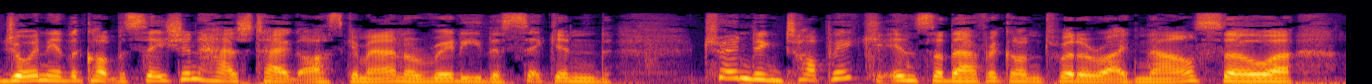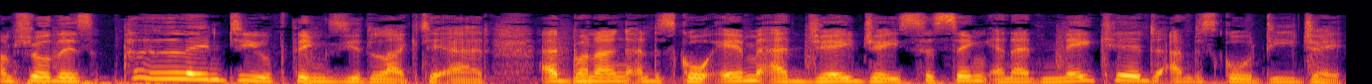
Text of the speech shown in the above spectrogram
join in the conversation, hashtag Ask a Man, already the second trending topic in South Africa on Twitter right now. So uh, I'm sure there's plenty of things you'd like to add. At Bonang underscore M, at JJ Sissing, and at Naked underscore DJ.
